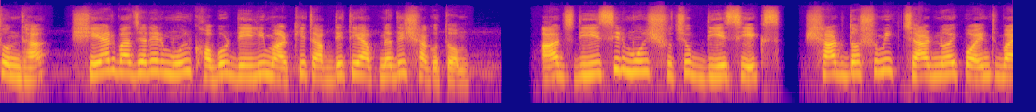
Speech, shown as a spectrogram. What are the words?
সন্ধ্যা। শেয়ার বাজারের মূল খবর ডেইলি মার্কেট আপডেটে আপনাদের স্বাগতম। আজ ডিএসির মূল সূচক ডিএসিএক্স ষাট দশমিক চার নয় পয়েন্ট বা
